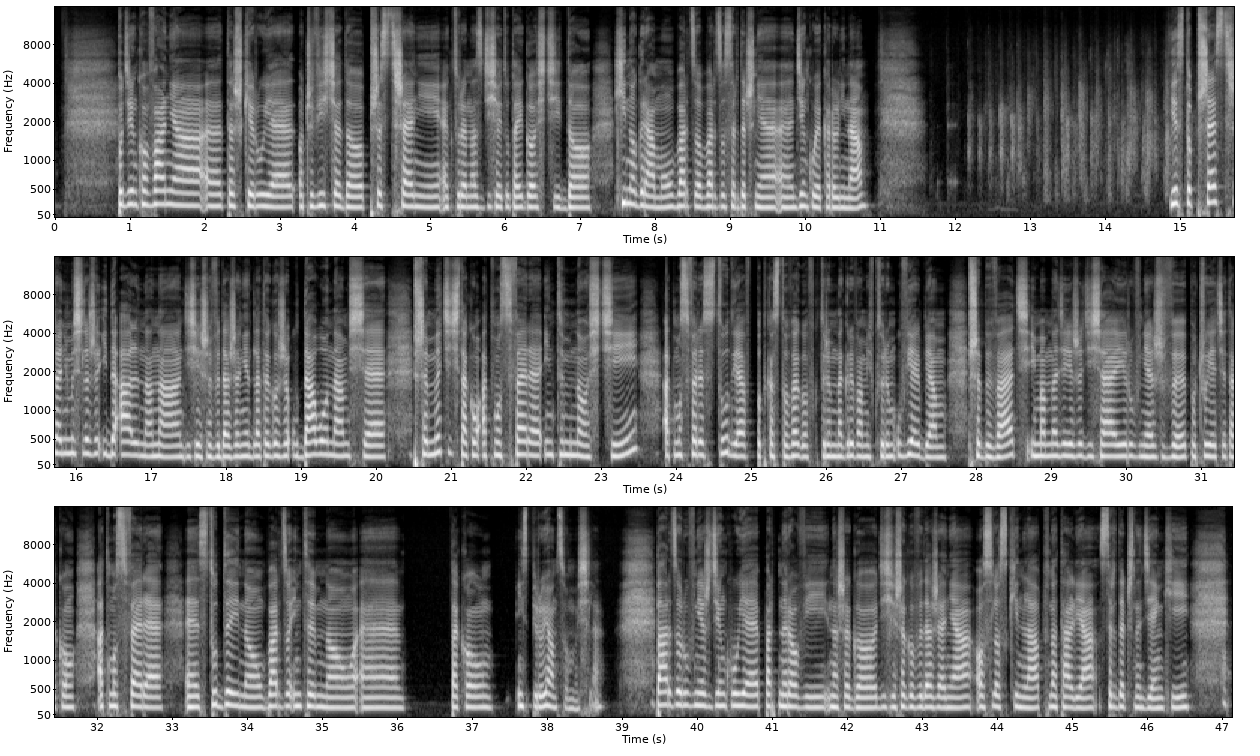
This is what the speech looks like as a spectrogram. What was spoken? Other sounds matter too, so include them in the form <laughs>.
Podziękowania e, też kieruję oczywiście do przestrzeni, e, która nas dzisiaj tutaj gości, do kinogramu. Bardzo, bardzo serdecznie e, dziękuję, Karolina. Jest to przestrzeń, myślę, że idealna na dzisiejsze wydarzenie, dlatego że udało nam się przemycić taką atmosferę intymności, atmosferę studia podcastowego, w którym nagrywam i w którym uwielbiam przebywać. I mam nadzieję, że dzisiaj również Wy poczujecie taką atmosferę e, studyjną, bardzo intymną, e, taką inspirującą, myślę. Bardzo również dziękuję partnerowi naszego dzisiejszego wydarzenia, Oslo Skin Lab. Natalia, serdeczne dzięki.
